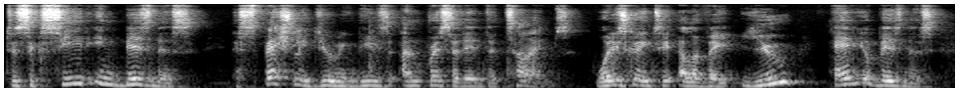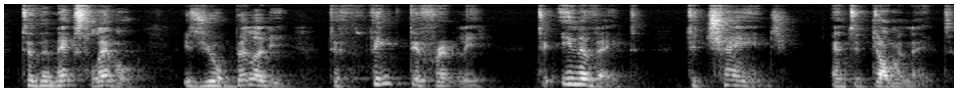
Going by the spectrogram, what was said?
To succeed in business, especially during these unprecedented times, what is going to elevate you and your business to the next level is your ability to think differently, to innovate, to change, and to dominate.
